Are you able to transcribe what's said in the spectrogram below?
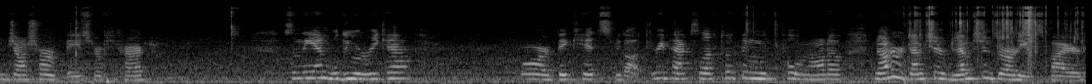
And Josh Hart base rookie card. So in the end, we'll do a recap for our big hits. We got three packs left. Hoping we pull an auto. Not a redemption. Redemptions are already expired.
